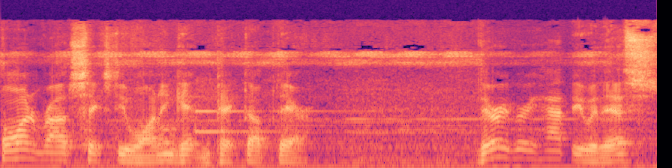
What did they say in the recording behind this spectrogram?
on Route 61 and getting picked up there. Very, very happy with this.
